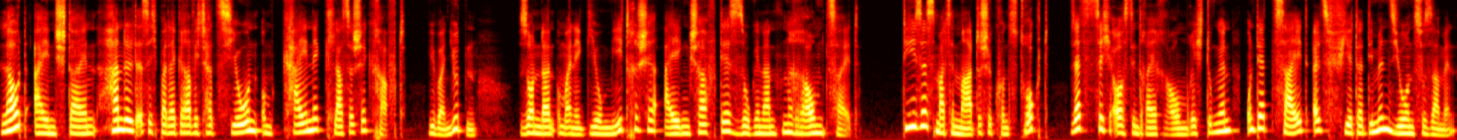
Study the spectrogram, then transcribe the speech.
Laut Einstein handelt es sich bei der Gravitation um keine klassische Kraft, wie bei Newton, sondern um eine geometrische Eigenschaft der sogenannten Raumzeit. Dieses mathematische Konstrukt setzt sich aus den drei Raumrichtungen und der Zeit als vierter Dimension zusammen.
